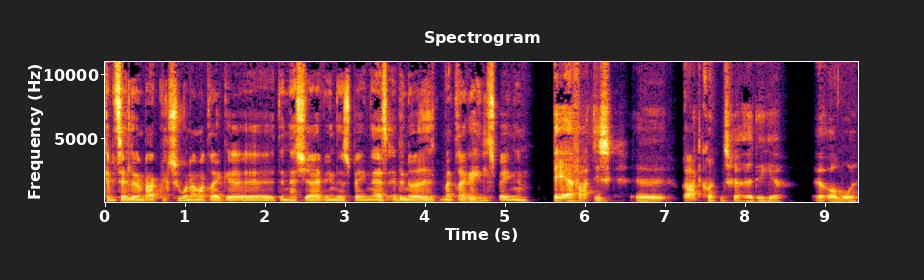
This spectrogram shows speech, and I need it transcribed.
Kan vi tale lidt om bare kulturen om at drikke øh, den her sherryvin nede i Spanien? Altså, er det noget, man drikker i hele Spanien? Det er faktisk øh, ret koncentreret, det her øh, område.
